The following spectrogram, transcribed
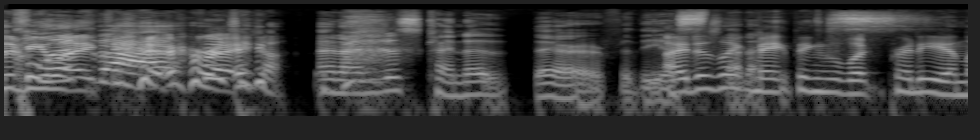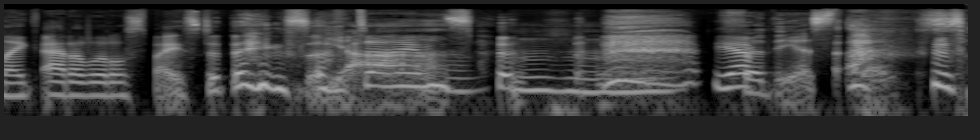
and to be like, right. And I'm just kind of there for the I just like make things look pretty and like add a little spice to things sometimes. Mhm. Yep. For the aesthetics.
